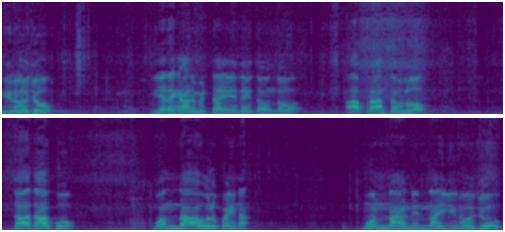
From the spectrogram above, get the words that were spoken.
ఈరోజు ఎరగానిమిట్ట ఏదైతే ఉందో ఆ ప్రాంతంలో దాదాపు వంద ఆవుల పైన మొన్న నిన్న ఈరోజు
